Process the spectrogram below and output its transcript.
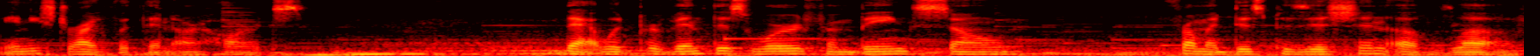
any strife within our hearts that would prevent this word from being sown from a disposition of love.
